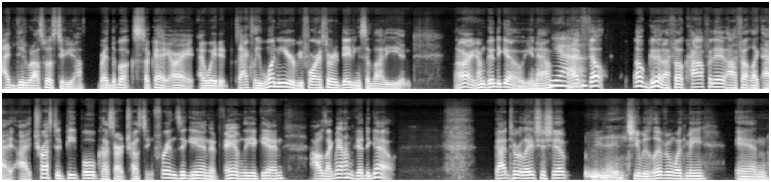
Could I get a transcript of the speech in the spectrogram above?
I did what I was supposed to. You know, read the books. Okay, all right. I waited exactly one year before I started dating somebody, and all right, I'm good to go. You know, And Yeah. I felt oh good. I felt confident. I felt like I I trusted people because I started trusting friends again and family again. I was like, man, I'm good to go. Got into a relationship. She was living with me. And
